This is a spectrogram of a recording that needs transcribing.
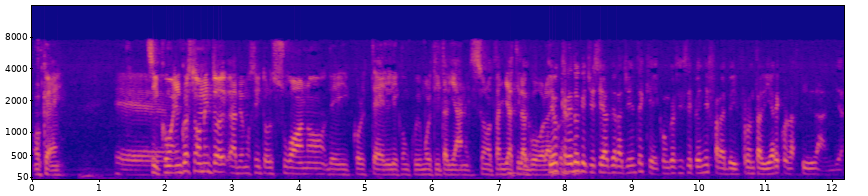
Ok. Eh... Sì, in questo momento abbiamo sentito il suono dei coltelli con cui molti italiani si sono tagliati la gola. Io credo che ci sia della gente che con questi stipendi farebbe il frontaliere con la Finlandia.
